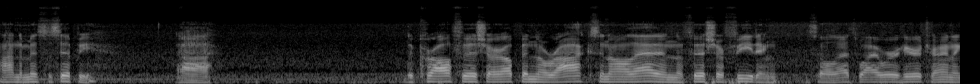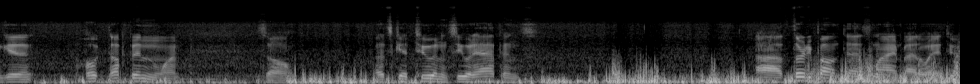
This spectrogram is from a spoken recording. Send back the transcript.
on the Mississippi. Uh, the crawfish are up in the rocks and all that and the fish are feeding. So that's why we're here trying to get it hooked up in one. So let's get to it and see what happens. Uh, 30 pound test line by the way too.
